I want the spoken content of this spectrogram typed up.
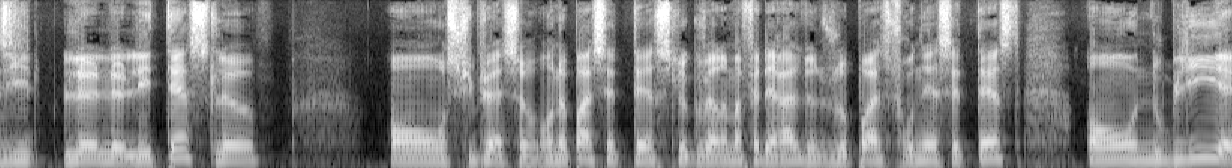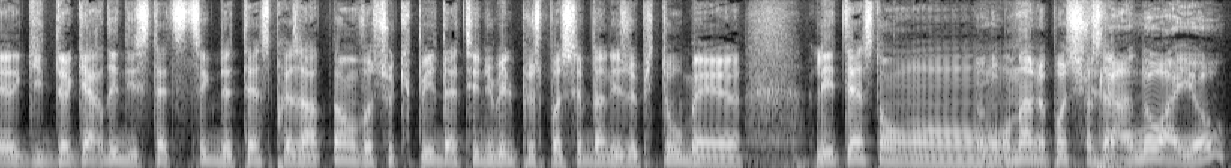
dit le- le- les tests, là, on ne suit plus à ça. On n'a pas assez de tests. Le gouvernement fédéral ne nous a pas fourni assez de tests. On oublie euh, de garder des statistiques de tests présentement. On va s'occuper d'atténuer le plus possible dans les hôpitaux, mais euh, les tests, on on n'en a pas suffisamment. Parce qu'en Ohio,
